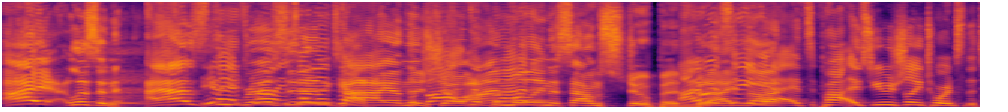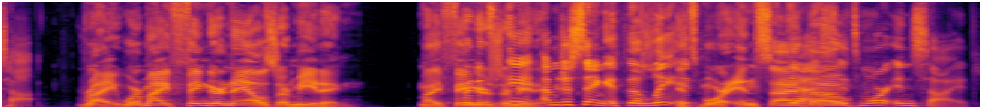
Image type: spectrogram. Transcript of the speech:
I listen, as Yeah, the it's probably- resident the guy on The this bo- show, the I'm bottom- willing to sound stupid, I but I say thought yeah, it's pro- it's usually towards the top. right, where my fingernails are meeting. My fingers are in- meeting. I'm just saying it's the la- it's more inside yes, though. it's more inside,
